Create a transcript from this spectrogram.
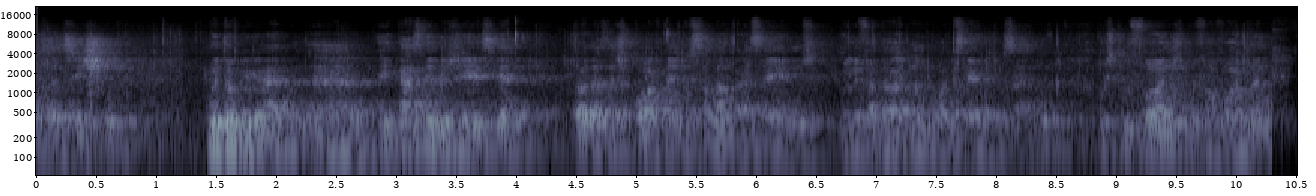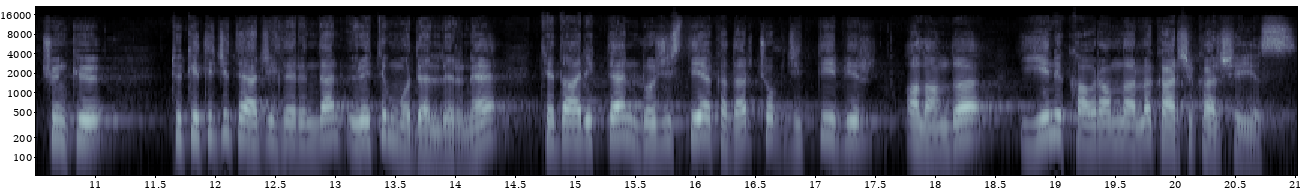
Francisco Muito obrigado. Eh, em caso de emergência, todas as portas do salão para sairmos. O elevador não pode ser usado. Os telefones, por favor, mantenham. Çünkü tüketici tercihlerinden üretim modellerine, tedarikten lojistiğe kadar çok ciddi bir alanda yeni kavramlarla karşı karşıyayız.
